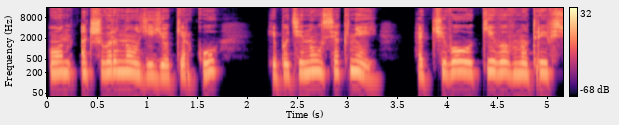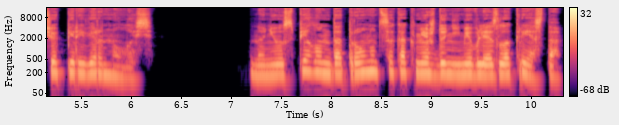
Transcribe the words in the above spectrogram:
Он отшвырнул ее кирку и потянулся к ней, отчего у Кивы внутри все перевернулось но не успел он дотронуться, как между ними влезла креста.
